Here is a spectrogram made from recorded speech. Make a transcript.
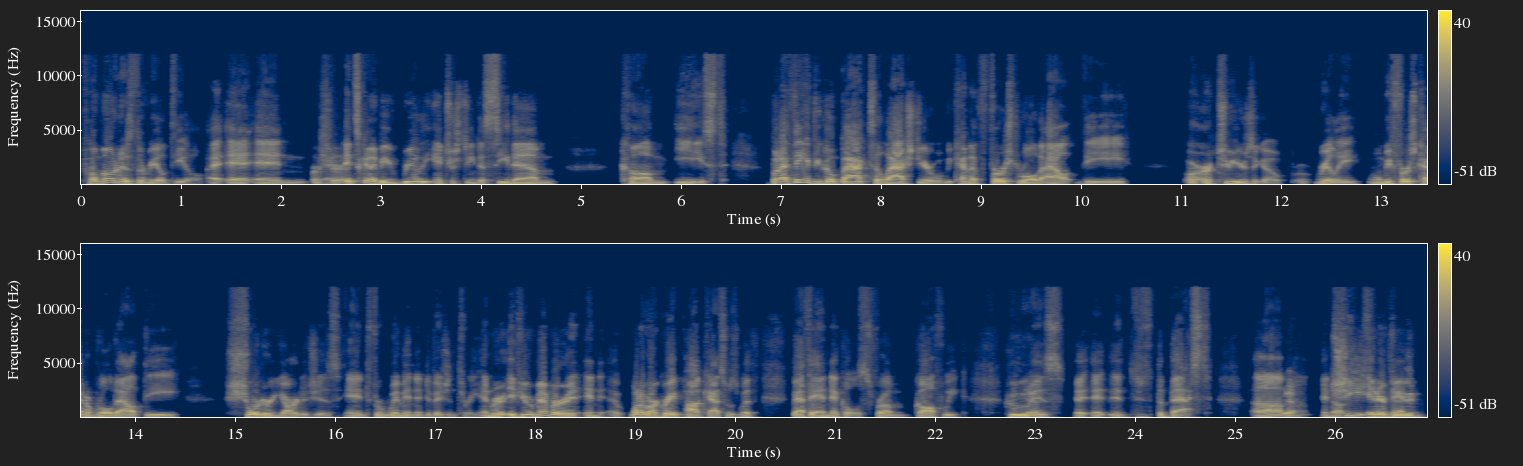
pomona is the real deal and for sure it's going to be really interesting to see them come east but i think if you go back to last year when we kind of first rolled out the or, or two years ago, really, when we first kind of rolled out the shorter yardages in for women in division three and re- if you remember in, in, uh, one of our great podcasts was with beth ann nichols from golf week who yeah. is it, it's the best um yeah. and no, she interviewed fantastic.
